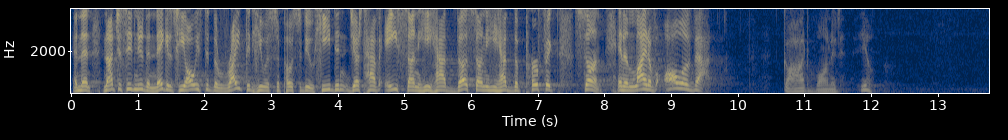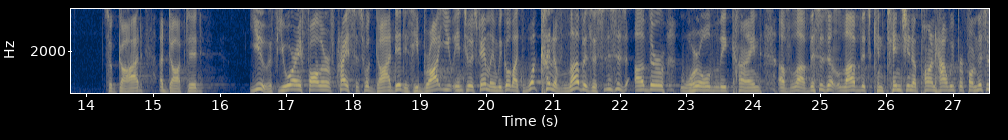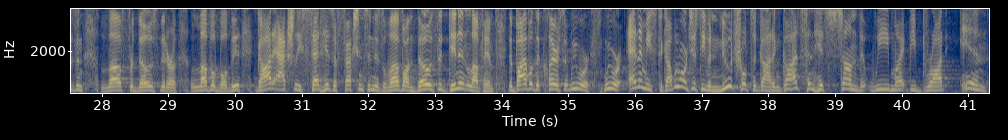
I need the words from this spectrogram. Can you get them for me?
and then, not just he didn't do the negatives, he always did the right that he was supposed to do. He didn't just have a son, he had the son, he had the perfect son. And in light of all of that, God wanted you. So God adopted you. If you are a follower of Christ, that's what God did is he brought you into his family. And we go like, what kind of love is this? This is otherworldly kind of love. This isn't love that's contingent upon how we perform. This isn't love for those that are lovable. The, God actually set his affections and his love on those that didn't love him. The Bible declares that we were, we were enemies to God. We weren't just even neutral to God. And God sent his son that we might be brought in.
